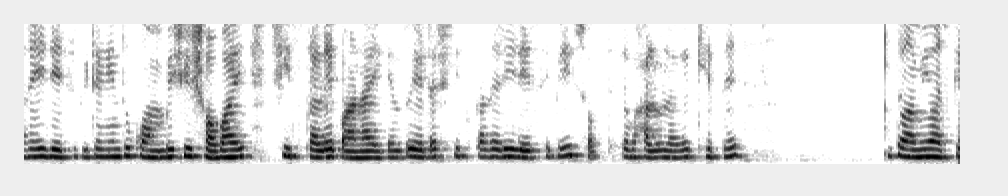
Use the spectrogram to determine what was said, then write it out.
আর এই রেসিপিটা কিন্তু কম বেশি সবাই শীতকালে বানায়, কিন্তু এটা শীতকালেরই রেসিপি সব থেকে ভালো লাগে খেতে। তো আমিও আজকে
